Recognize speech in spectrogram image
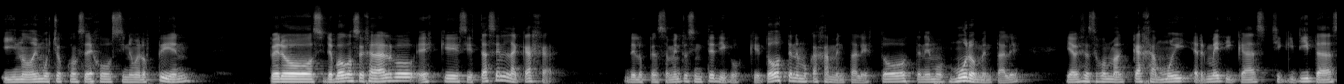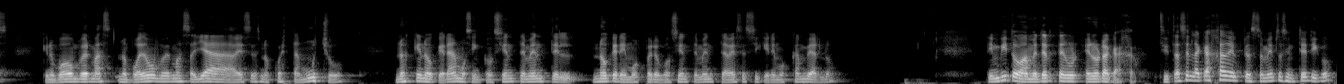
Y no doy muchos consejos si no me los piden. Pero si te puedo aconsejar algo es que si estás en la caja de los pensamientos sintéticos, que todos tenemos cajas mentales, todos tenemos muros mentales, y a veces se forman cajas muy herméticas, chiquititas, que no podemos ver más, no podemos ver más allá, a veces nos cuesta mucho. No es que no queramos, inconscientemente no queremos, pero conscientemente a veces sí queremos cambiarlo te invito a meterte en, otra caja. Si estás en la caja del pensamiento sintético,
